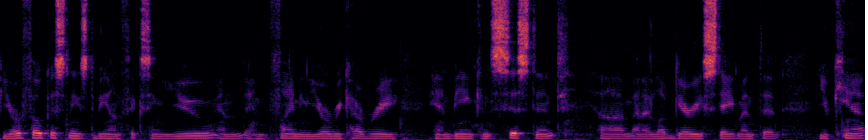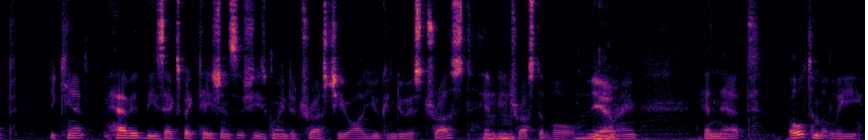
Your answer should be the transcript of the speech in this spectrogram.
Your focus needs to be on fixing you and, and finding your recovery and being consistent. Um, and I love Gary's statement that you can't you can't have it, these expectations that she's going to trust you. All you can do is trust and be trustable. Yeah. Right. And that ultimately,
